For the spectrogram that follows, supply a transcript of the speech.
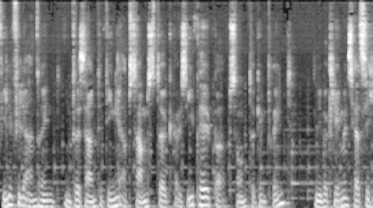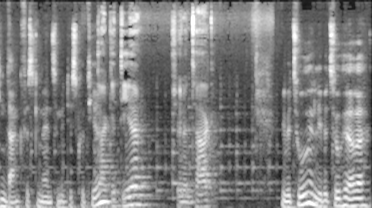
viele, viele andere interessante Dinge ab Samstag als E-Paper, ab Sonntag im Print. Lieber Clemens, herzlichen Dank fürs gemeinsame Diskutieren. Danke dir, schönen Tag. Liebe Zuhörerinnen, liebe Zuhörer,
